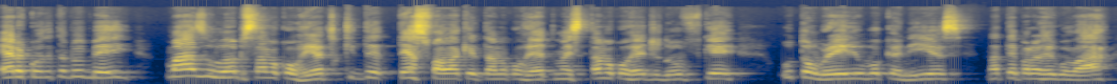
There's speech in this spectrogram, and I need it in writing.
Era contra o Tampa Bay, mas o Lamp estava correto, que detesto falar que ele estava correto, mas estava correto de novo, porque o Tom Brady e o Bocanias, na temporada regular,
